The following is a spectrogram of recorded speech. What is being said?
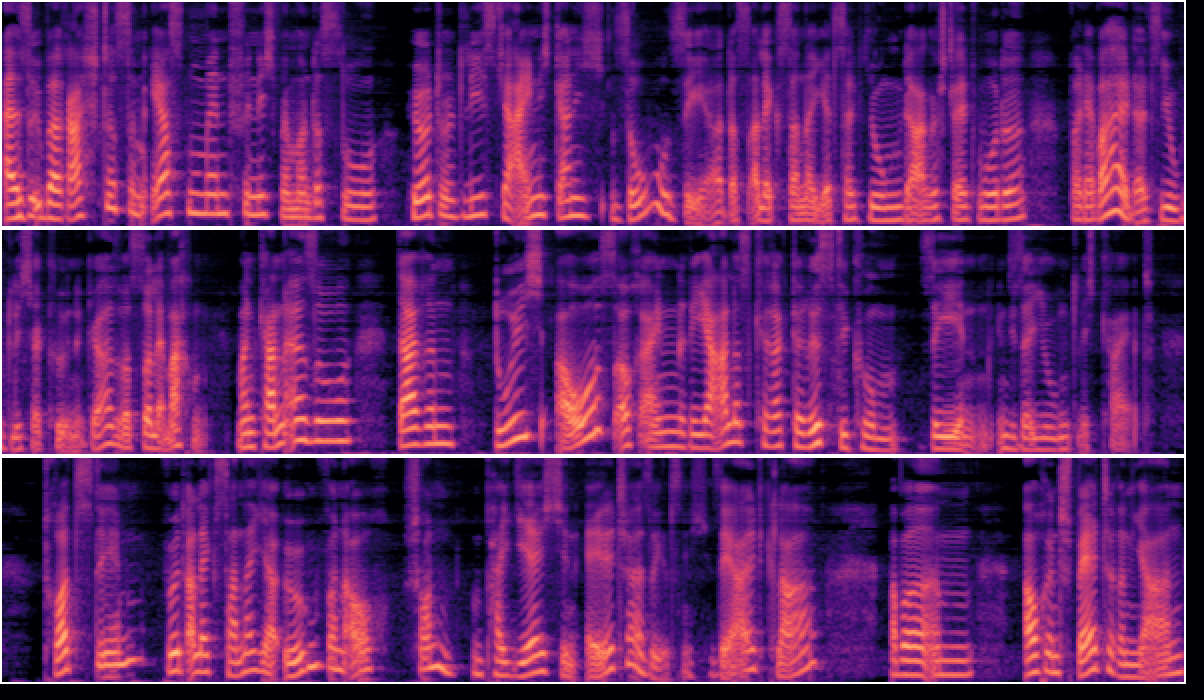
Also überrascht es im ersten Moment, finde ich, wenn man das so hört und liest, ja eigentlich gar nicht so sehr, dass Alexander jetzt halt jung dargestellt wurde, weil der war halt als jugendlicher König, ja, also was soll er machen? Man kann also darin durchaus auch ein reales Charakteristikum sehen in dieser Jugendlichkeit. Trotzdem wird Alexander ja irgendwann auch schon ein paar Jährchen älter, also jetzt nicht sehr alt, klar, aber ähm, auch in späteren Jahren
